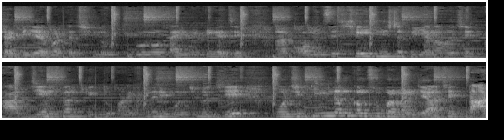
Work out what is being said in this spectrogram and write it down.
চাড্ডি যে ব্যাপারটা ছিল পুরোনো টাইমে ঠিক আছে? আর কমিক্সে সেই জিনিসটা ফিরিয়ে আনা হয়েছে। আর জেমস গান কিন্তু অনেকক্ষণ ধরেই বলছিল যে, ওর যে কিংডম কাম সুপারম্যান যে আছে, তার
